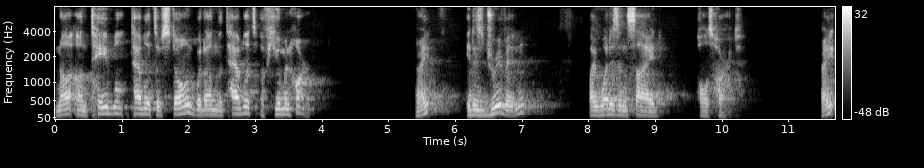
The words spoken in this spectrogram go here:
not on table, tablets of stone, but on the tablets of human heart. Right? It is driven by what is inside Paul's heart. Right?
